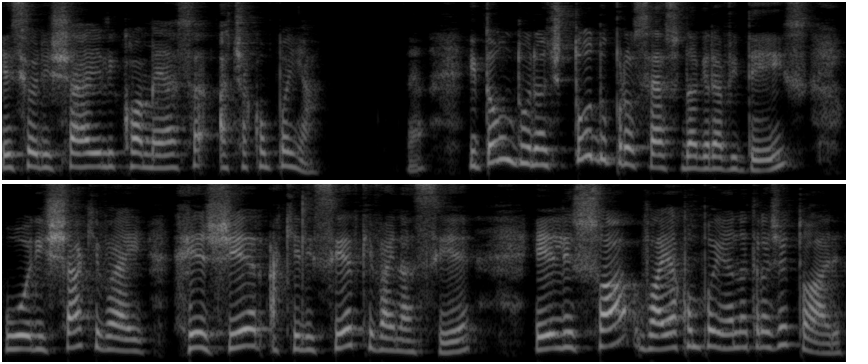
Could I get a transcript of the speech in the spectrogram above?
esse orixá ele começa a te acompanhar. Né? Então, durante todo o processo da gravidez, o orixá que vai reger aquele ser que vai nascer, ele só vai acompanhando a trajetória,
